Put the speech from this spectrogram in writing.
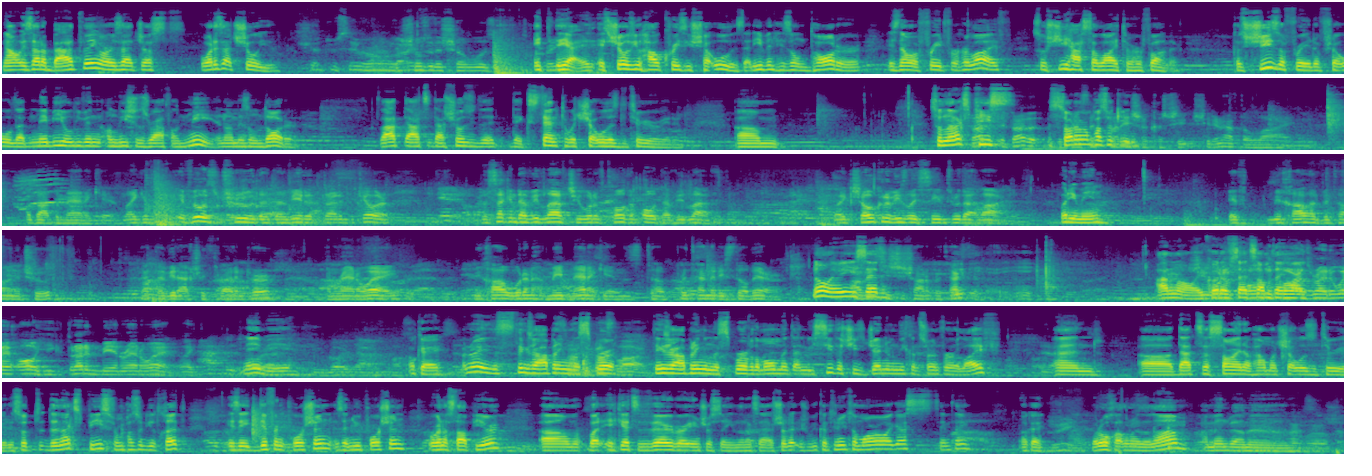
Now, is that a bad thing or is that just what does that show you? She had to save her own It shows you that Shaul is It, yeah, it, it shows you how crazy Shaul is. That even his own daughter is now afraid for her life, so she has to lie to her father, because she's afraid of Shaul that maybe he'll even unleash his wrath on me, and I'm his own daughter. That that's, that shows you the, the extent to which Shaul has deteriorated. Um, so the next It's not- piece, it's not the starting on pasuk Yud. explanation 'cause she, she didn't have to lie about the mannequin. Like if, if it was true that David had threatened to kill her, the second David left, she would have told him, "Oh, David left." Like Shaul could have easily seen through that lie. What do you mean? If Michal had been telling the truth, that David actually threatened her and ran away, Michal wouldn't have made mannequins to pretend that he's still there. No, maybe he Obviously, said she's trying to protect him. I don't know. He She could would have said told something guards like right away. Oh, he threatened me and ran away. Like maybe. Okay. Anyway, this, things are happening in the the spur. Things are happening in the spur of the moment, and we see that she's genuinely concerned for her life, and uh, that's a sign of how much Shaul is deteriorated. So t- the next piece from Pasuk Yudchet is a different portion, is a new portion. We're going to stop here, um, but it gets very, very interesting. The next time. Should, I- should we continue tomorrow? I guess same thing. Okay. Baruch Adonai Olam. Amen. Amen.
